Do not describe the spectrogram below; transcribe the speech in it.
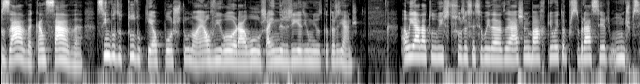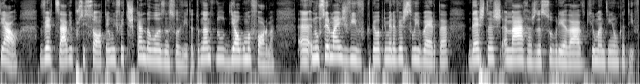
pesada, cansada, símbolo de tudo o que é oposto não é, ao vigor, à luz, à energia de um miúdo de 14 anos. Aliada a tudo isto surge a sensibilidade de Aschenbach que o leitor perceberá ser muito especial. Ver Tzadio por si só tem um efeito escandaloso na sua vida, tornando-o de alguma forma uh, num ser mais vivo que pela primeira vez se liberta destas amarras da sobriedade que o mantinham cativo.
